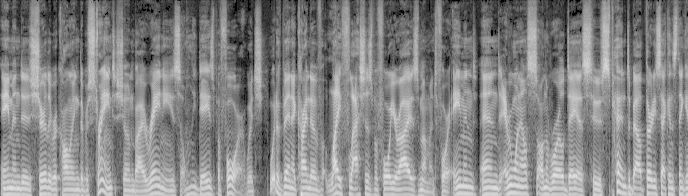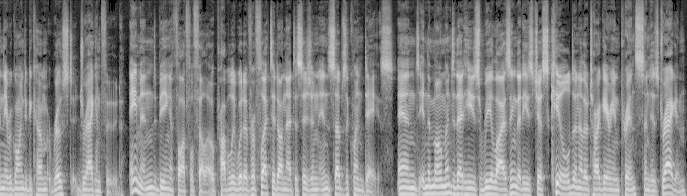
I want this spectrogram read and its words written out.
Aemond is surely recalling the restraint shown by Rhaenys only days before, which would have been a kind of life flashes before your eyes moment for Aemond and everyone else on the royal dais who spent about 30 seconds thinking they were going to become roast dragon food. Aemond, being a thoughtful fellow, probably would have reflected on that decision in subsequent days. And in the moment that he's realizing that he's just killed another Targaryen prince and his dragon,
